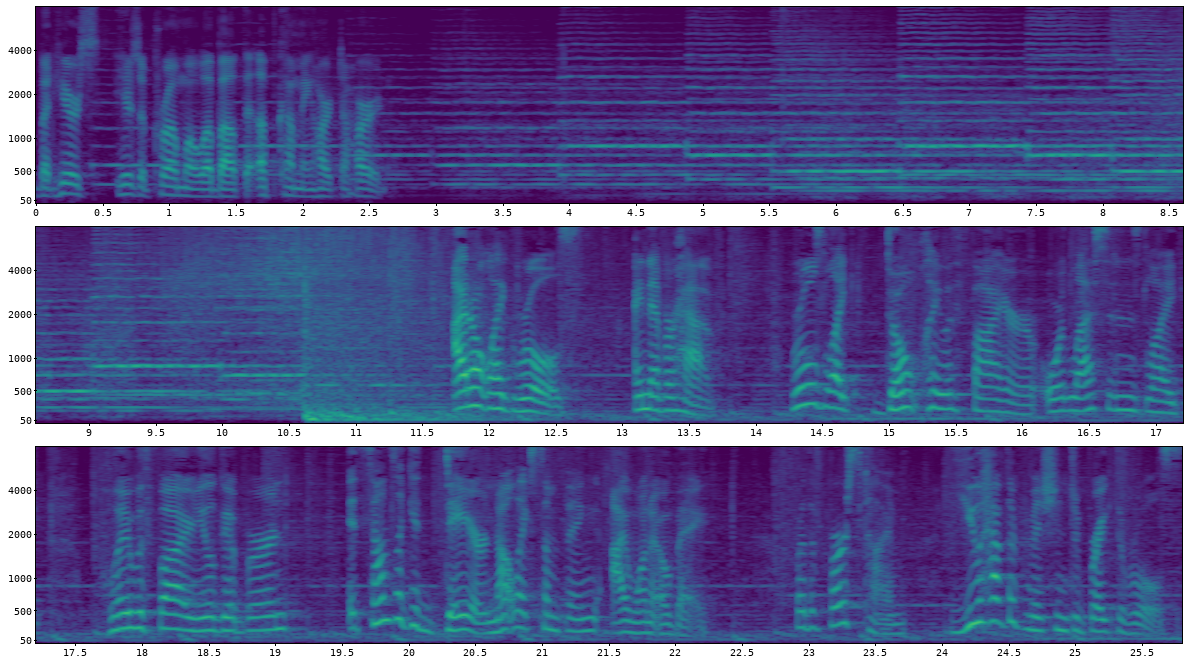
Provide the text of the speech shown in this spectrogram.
But here's, here's a promo about the upcoming Heart to Heart. I don't like rules. I never have. Rules like don't play with fire or lessons like play with fire, you'll get burned. It sounds like a dare, not like something I want to obey. For the first time, you have the permission to break the rules.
